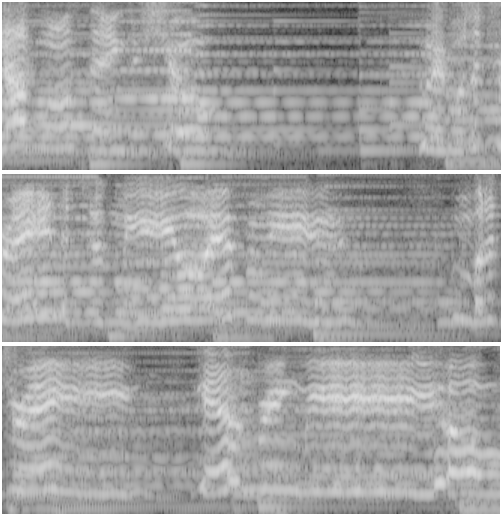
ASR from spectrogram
Not one thing to show. It was a train that took me away from here. But a train can bring me home.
